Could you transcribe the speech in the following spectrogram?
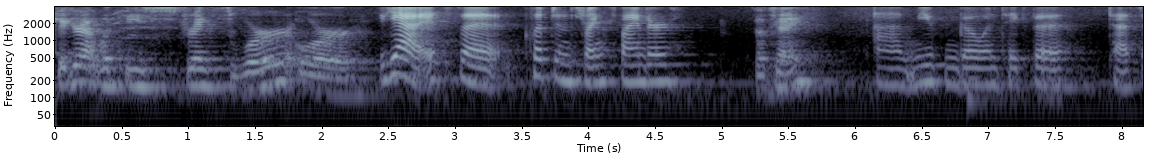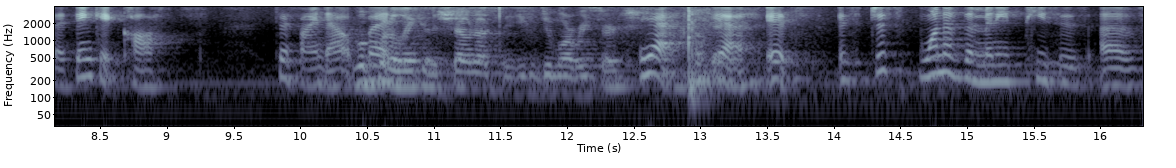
figure out what these strengths were or Yeah, it's the Clifton Strengths Finder. okay Um, you can go and take the test. I think it costs to find out. we'll but put a link in the show notes that you can do more research Yeah, Okay. yeah. It's it's just one of the many pieces of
